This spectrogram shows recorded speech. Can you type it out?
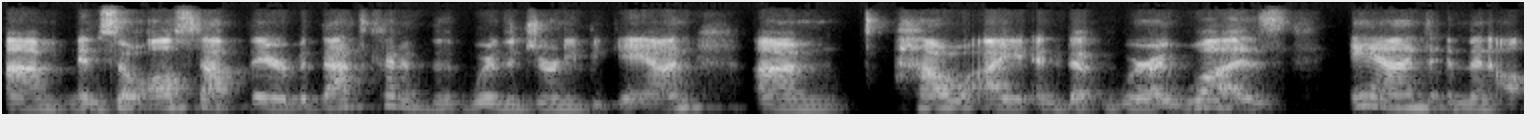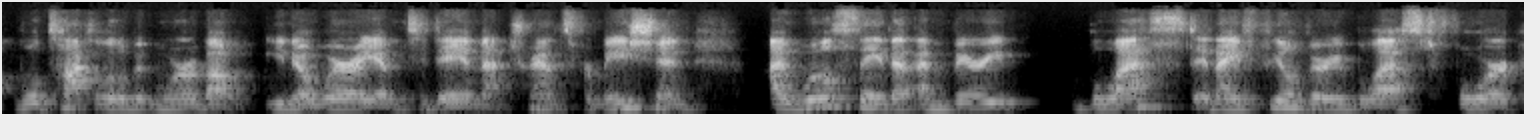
Um, and so I'll stop there. But that's kind of the, where the journey began. Um, how I ended up where I was, and and then we'll talk a little bit more about you know where I am today and that transformation. I will say that I'm very blessed and I feel very blessed for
